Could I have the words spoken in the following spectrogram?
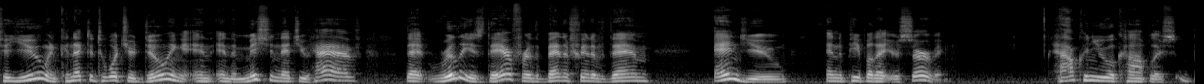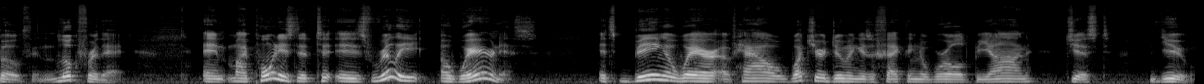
to you and connected to what you're doing and, and the mission that you have that really is there for the benefit of them and you and the people that you're serving. How can you accomplish both and look for that? And my point is that to, is really awareness. It's being aware of how what you're doing is affecting the world beyond just you.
